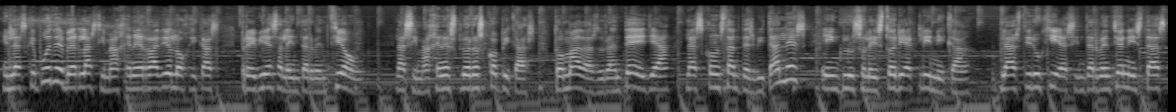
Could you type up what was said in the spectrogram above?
en las que puede ver las imágenes radiológicas previas a la intervención las imágenes fluoroscópicas tomadas durante ella, las constantes vitales e incluso la historia clínica. Las cirugías intervencionistas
